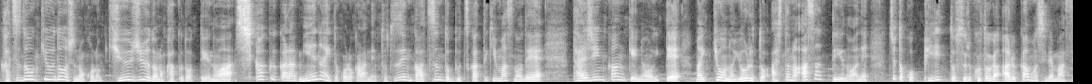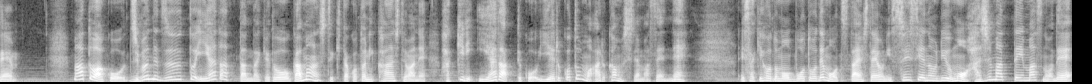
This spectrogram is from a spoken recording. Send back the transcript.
活動球同士のこの90度の角度っていうのは視覚から見えないところからね、突然ガツンとぶつかってきますので、対人関係において、まあ、今日の夜と明日の朝っていうのはね、ちょっとこうピリッとすることがあるかもしれません。まあ、あとはこう自分でずっと嫌だったんだけど我慢してきたことに関してはね、はっきり嫌だってこう言えることもあるかもしれませんね。先ほども冒頭でもお伝えしたように、水星の竜も始まっていますので、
